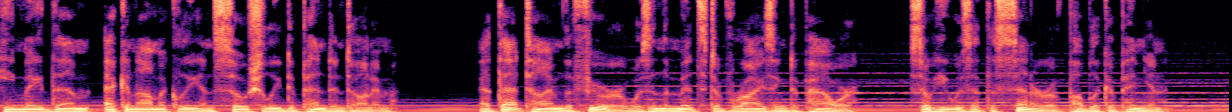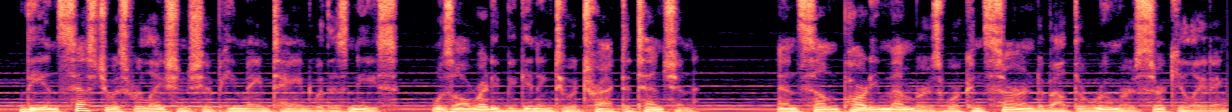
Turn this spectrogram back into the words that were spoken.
he made them economically and socially dependent on him. At that time, the Fuhrer was in the midst of rising to power, so he was at the center of public opinion. The incestuous relationship he maintained with his niece was already beginning to attract attention, and some party members were concerned about the rumors circulating.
